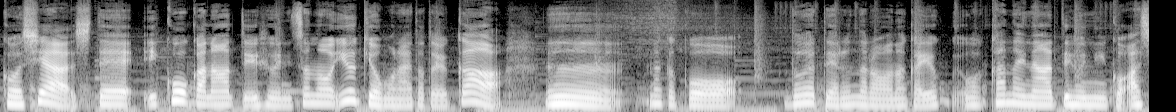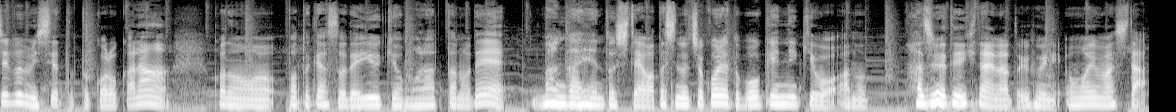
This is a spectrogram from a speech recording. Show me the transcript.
こうシェアしていこうかなっていうふうにその勇気をもらえたというかうんなんかこうどうやってやるんだろうなんかよくわかんないなっていうふうにこう足踏みしてたところからこのポッドキャストで勇気をもらったので番外編として私のチョコレート冒険日記をあの始めていきたいなというふうに思いました。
